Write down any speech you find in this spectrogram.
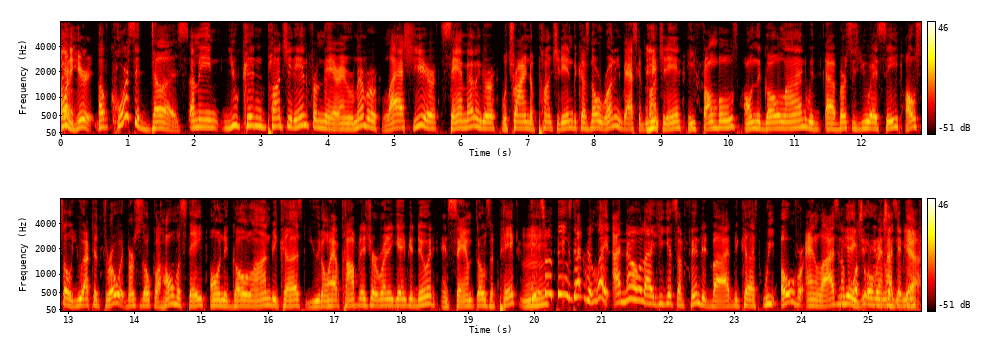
wanna hear it. Of course it does. I mean, you couldn't punch it in from there. And remember, last year, Sam Ehlinger was trying to punch it in because no running backs could punch it in. He fumbles on the goal line with uh, versus USC. Also, you have to throw it versus Oklahoma State on the goal line because you don't have confidence your running game can do it. And Sam throws a pick. These mm-hmm. are things that relate. I know, like he gets offended by it because we overanalyze, and of Yeah, course we overanalyze everything. yeah.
